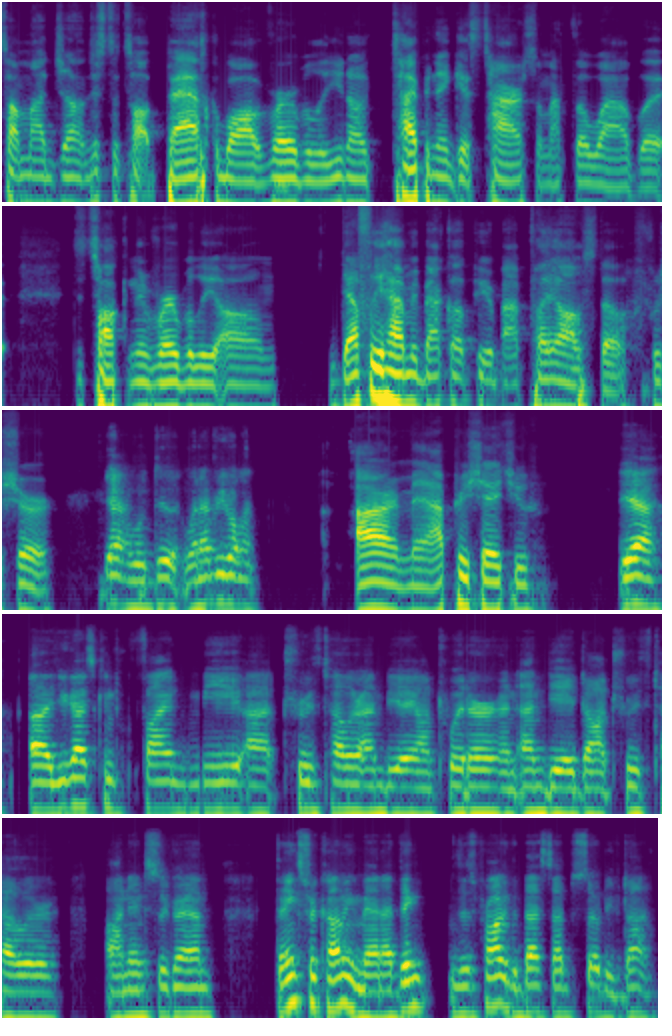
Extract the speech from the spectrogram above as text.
talk my junk, just to talk basketball verbally. You know, typing it gets tiresome after a while, but just talking it verbally. Um, definitely have me back up here by playoffs though, for sure. Yeah, we'll do it whenever you want. All right, man. I appreciate you. Yeah, uh, you guys can find me at Truth Teller NBA on Twitter and NBA.truthteller on Instagram. Thanks for coming, man. I think this is probably the best episode we've done.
